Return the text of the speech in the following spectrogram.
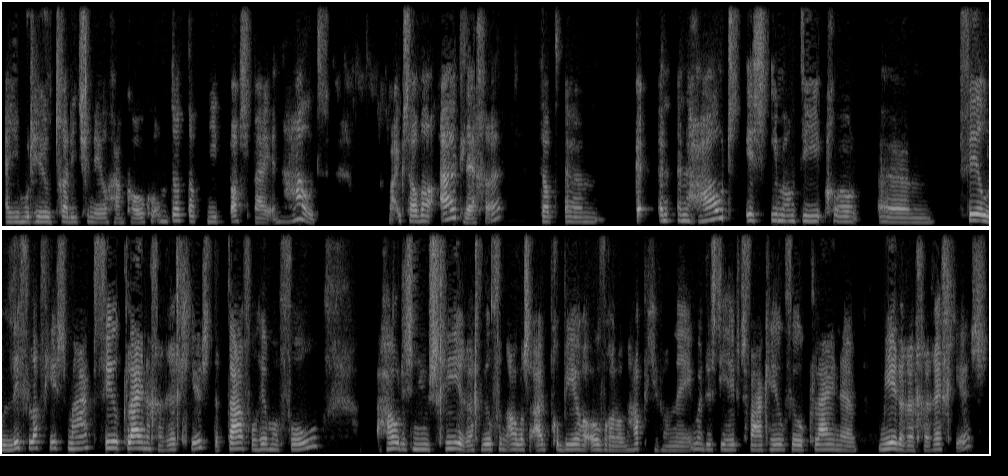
en je moet heel traditioneel gaan koken, omdat dat niet past bij een hout. Maar ik zal wel uitleggen dat um, een, een, hout is iemand die gewoon um, veel liflafjes maakt, veel kleine gerechtjes, de tafel helemaal vol. Hout is nieuwsgierig, wil van alles uitproberen, overal een hapje van nemen. Dus die heeft vaak heel veel kleine, meerdere gerechtjes.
